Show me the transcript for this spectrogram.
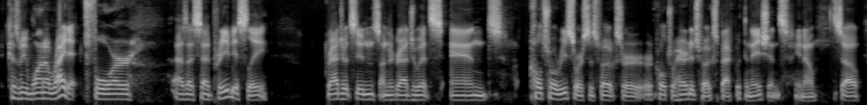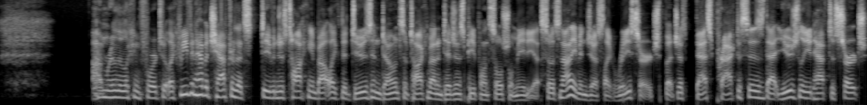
because we want to write it for as i said previously graduate students undergraduates and cultural resources folks or, or, cultural heritage folks back with the nations, you know. So I'm really looking forward to it. Like we even have a chapter that's even just talking about like the do's and don'ts of talking about indigenous people on social media. So it's not even just like research, but just best practices that usually you'd have to search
